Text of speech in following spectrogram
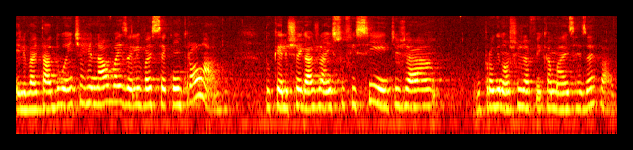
Ele vai estar doente renal, mas ele vai ser controlado. Do que ele chegar já insuficiente, já o prognóstico já fica mais reservado.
